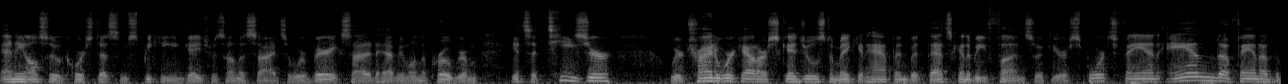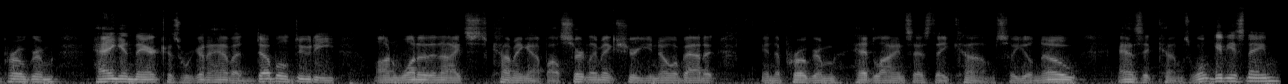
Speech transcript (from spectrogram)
And he also, of course, does some speaking engagements on the side. So we're very excited to have him on the program. It's a teaser. We're trying to work out our schedules to make it happen, but that's going to be fun. So if you're a sports fan and a fan of the program, hang in there because we're going to have a double duty on one of the nights coming up. I'll certainly make sure you know about it in the program headlines as they come. So you'll know as it comes. Won't give you his name,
